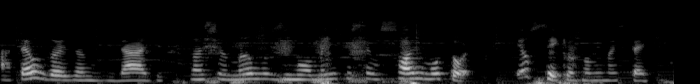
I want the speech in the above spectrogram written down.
até os dois anos de idade, nós chamamos de momento sensório-motor. Eu sei que é o nome mais técnico,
